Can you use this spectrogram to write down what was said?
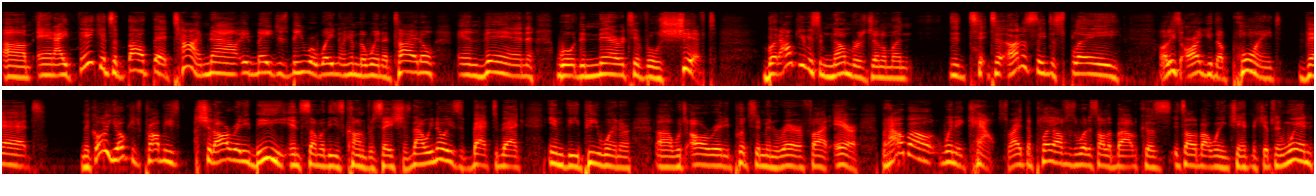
Um, and I think it's about that time. Now, it may just be we're waiting on him to win a title, and then will the narrative will shift. But I'll give you some numbers, gentlemen, to, to, to honestly display, or at least argue the point that Nikola Jokic probably should already be in some of these conversations. Now we know he's a back-to-back MVP winner, uh, which already puts him in rarefied air. But how about when it counts? Right, the playoffs is what it's all about because it's all about winning championships. And when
